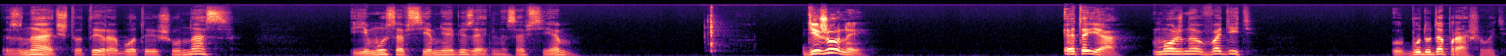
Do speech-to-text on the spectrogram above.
знать, что ты работаешь у нас, ему совсем не обязательно, совсем. Дежурный. Это я. Можно вводить. Буду допрашивать.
